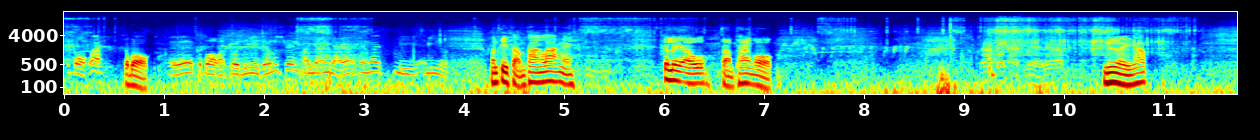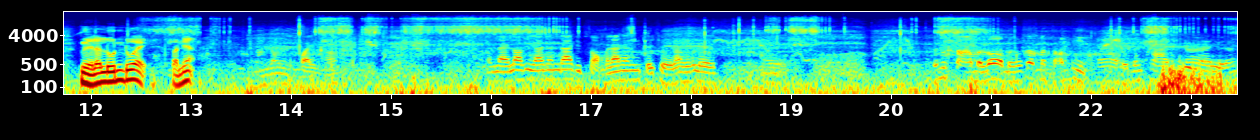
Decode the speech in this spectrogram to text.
กระบอกป่ะกระบอก เออกระบอกกับตัวนี้เดี๋ยวเส้นปลายางใหญ่แล้วฉันก็มีอันนี้อยู่มันติดสามทางล่างไง ก็เลยเอาสามทางออก หน้าคนอัดเหนื่อยนะครับเหนื่อยครับ เหนื่อยแล้วลุ้นด้วย ตอนเนี้ยต้องปล่อยเขาอันไรรอบที่แล้วฉันได้ 12ไปแล้วฉันเฉยๆแล้วฉันก็เลยเออ แล้วมันตามมารอบมันก็มาซ้ำอีกเห็นมันคานขึ้นมาอยู่นะ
